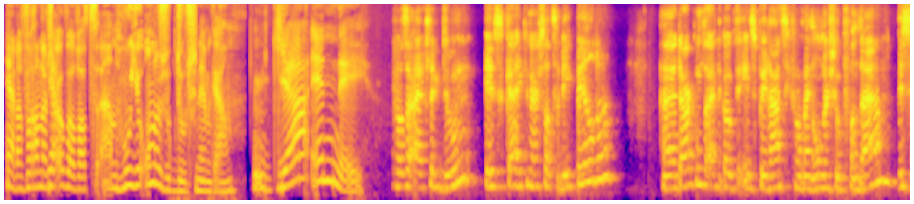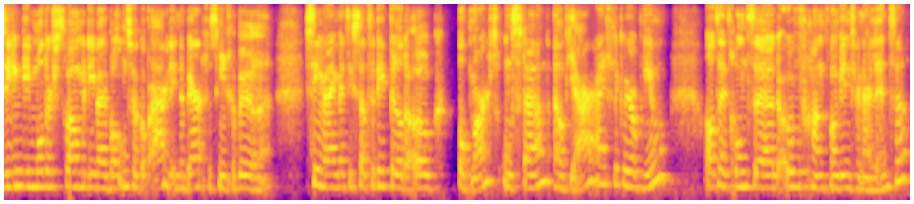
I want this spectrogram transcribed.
Ja, dan verandert Ja. er ook wel wat aan hoe je onderzoek doet, neem ik aan. Ja en nee. Wat we eigenlijk doen, is kijken naar satellietbeelden. Eh, daar komt eigenlijk ook de inspiratie van mijn onderzoek vandaan. We zien die modderstromen die wij bij ons ook op aarde in de bergen zien gebeuren. Zien wij met die satellietbeelden ook op Mars ontstaan. Elk jaar eigenlijk weer opnieuw. Altijd rond eh, de overgang van winter naar lente.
